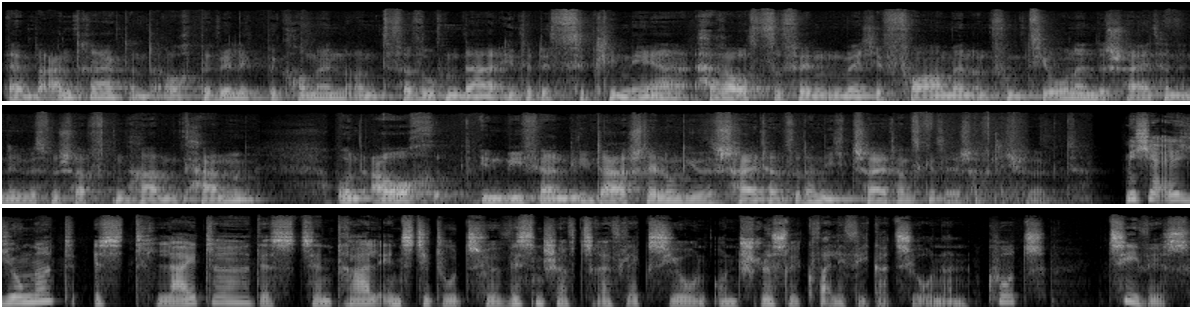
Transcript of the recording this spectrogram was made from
äh, beantragt und auch bewilligt bekommen und versuchen da interdisziplinär herauszufinden, welche Formen und Funktionen das Scheitern in den Wissenschaften haben kann und auch inwiefern die Darstellung dieses Scheiterns oder Nichtscheiterns gesellschaftlich wirkt. Michael Jungert ist Leiter des Zentralinstituts für Wissenschaftsreflexion und Schlüsselqualifikationen, kurz CIVIS,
